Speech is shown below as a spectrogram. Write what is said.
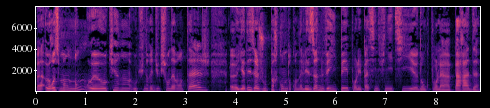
Bah, heureusement, non, euh, aucun, aucune réduction d'avantages. Euh, Il y a des ajouts, par contre, donc on a les zones VIP pour les Pass Infinity, euh, donc pour la parade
